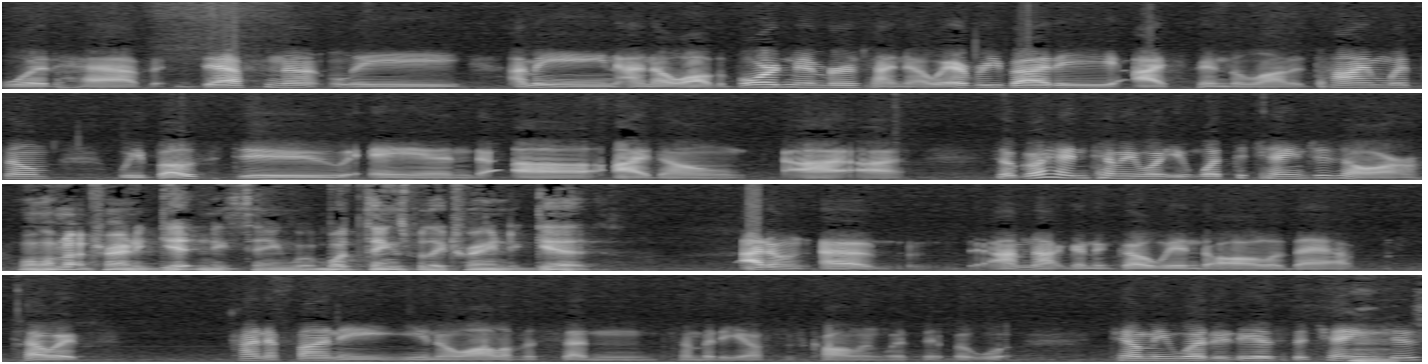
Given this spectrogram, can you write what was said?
would have definitely, I mean, I know all the board members, I know everybody, I spend a lot of time with them. We both do, and uh, I don't. I, I so go ahead and tell me what you, what the changes are. Well, I'm not trying to get anything. What, what things were they trying to get? I don't. Uh, I'm not going to go into all of that. So it's kind of funny, you know. All of a sudden, somebody else is calling with it. But wh- tell me what it is. The changes.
